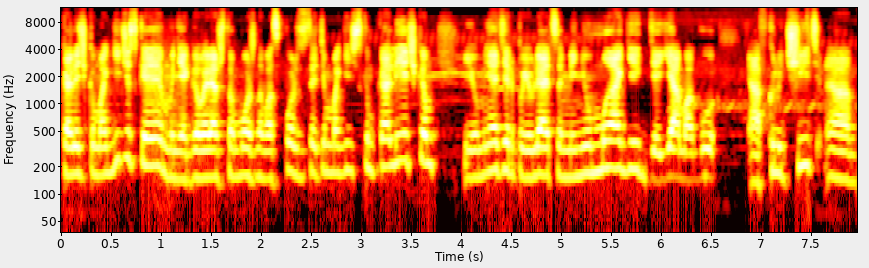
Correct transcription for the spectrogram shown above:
колечко магическое. Мне говорят, что можно воспользоваться этим магическим колечком. И у меня теперь появляется меню магии, где я могу а, включить а,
